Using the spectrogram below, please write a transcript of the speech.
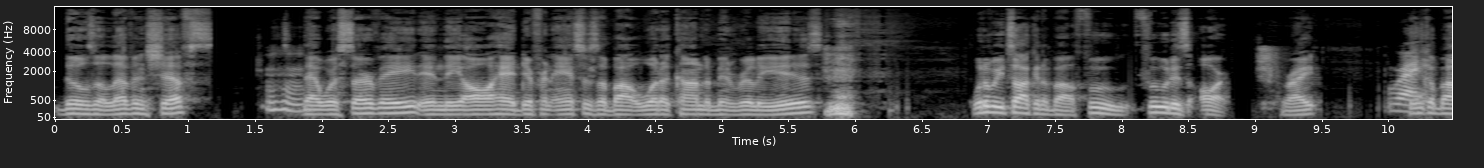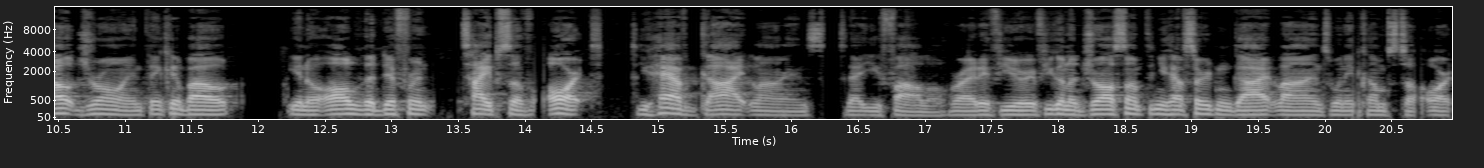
those 11 chefs hmm that were surveyed and they all had different answers about what a condiment really is. what are we talking about? Food. Food is art, right? Right. Think about drawing, think about, you know, all the different types of art. You have guidelines that you follow, right? If you're if you're going to draw something, you have certain guidelines when it comes to art.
